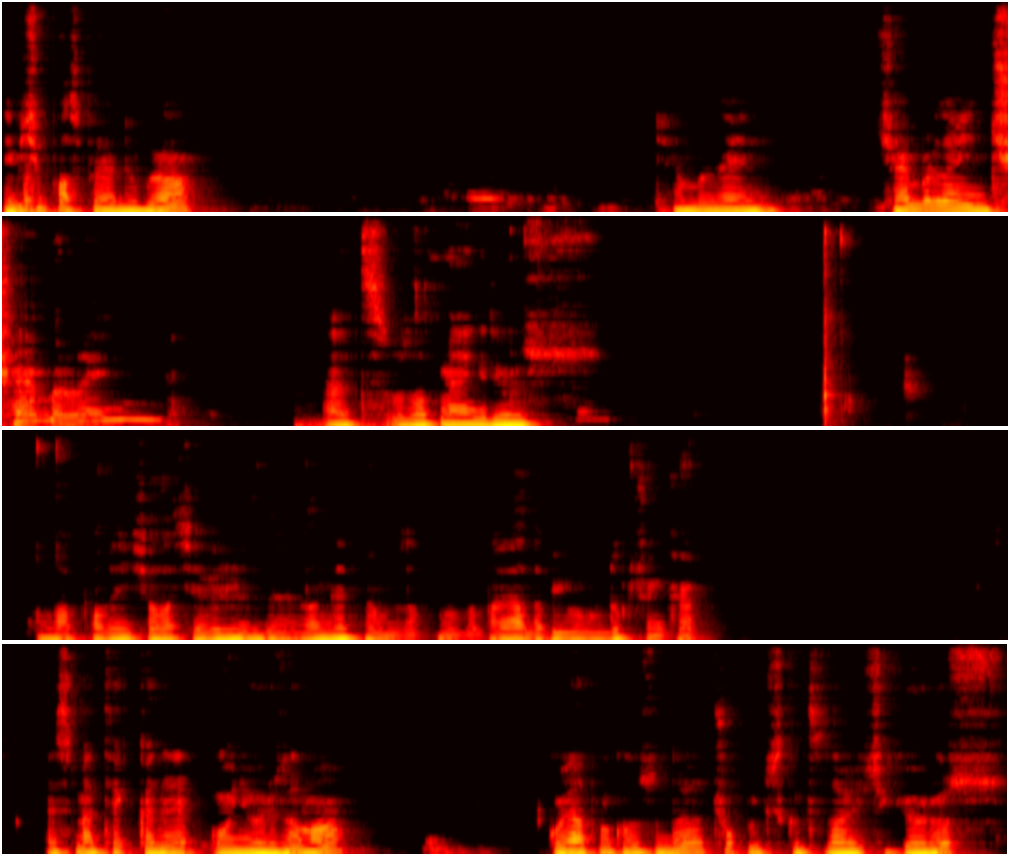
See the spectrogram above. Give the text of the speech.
Ne biçim pas Brandrup ya? Chamberlain Chamberlain Chamberlain Evet uzatmaya gidiyoruz. Uzatmada inşallah çeviririz de zannetmiyorum uzatmada. Bayağı da bir yorulduk çünkü. Resmen tek kale oynuyoruz ama gol atma konusunda çok büyük sıkıntılar çekiyoruz.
